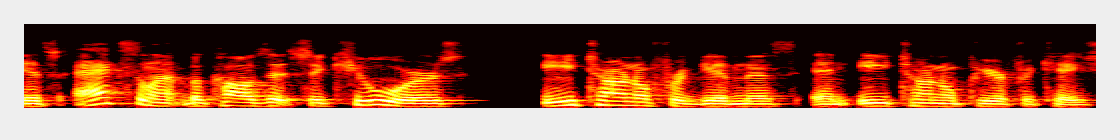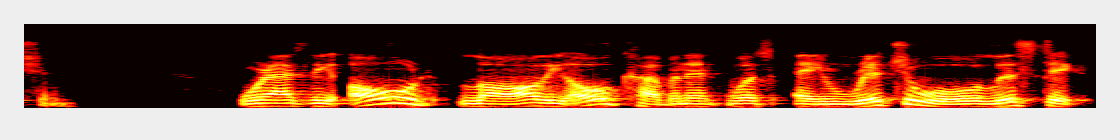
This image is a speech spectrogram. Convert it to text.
It's excellent because it secures eternal forgiveness and eternal purification. Whereas the old law, the old covenant, was a ritualistic,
